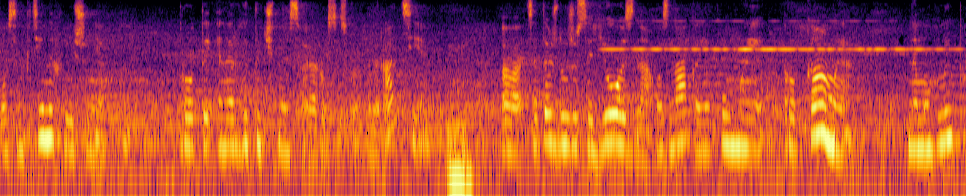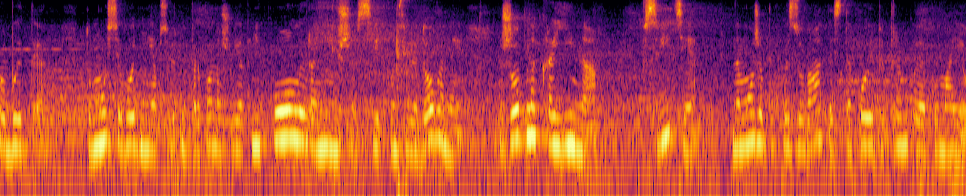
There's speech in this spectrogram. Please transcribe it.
по санкційних рішеннях проти енергетичної сфери Російської Федерації, е, це теж дуже серйозна ознака, яку ми роками не могли пробити. Тому сьогодні я абсолютно переконана, що як ніколи раніше світ консолідований, жодна країна в світі не може похизуватись такою підтримкою, яку має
